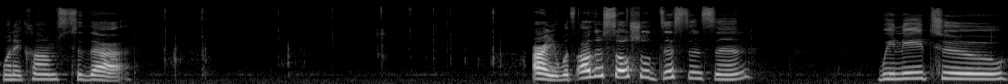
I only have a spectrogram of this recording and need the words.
when it comes to that. Alrighty, with other social distancing, we need to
